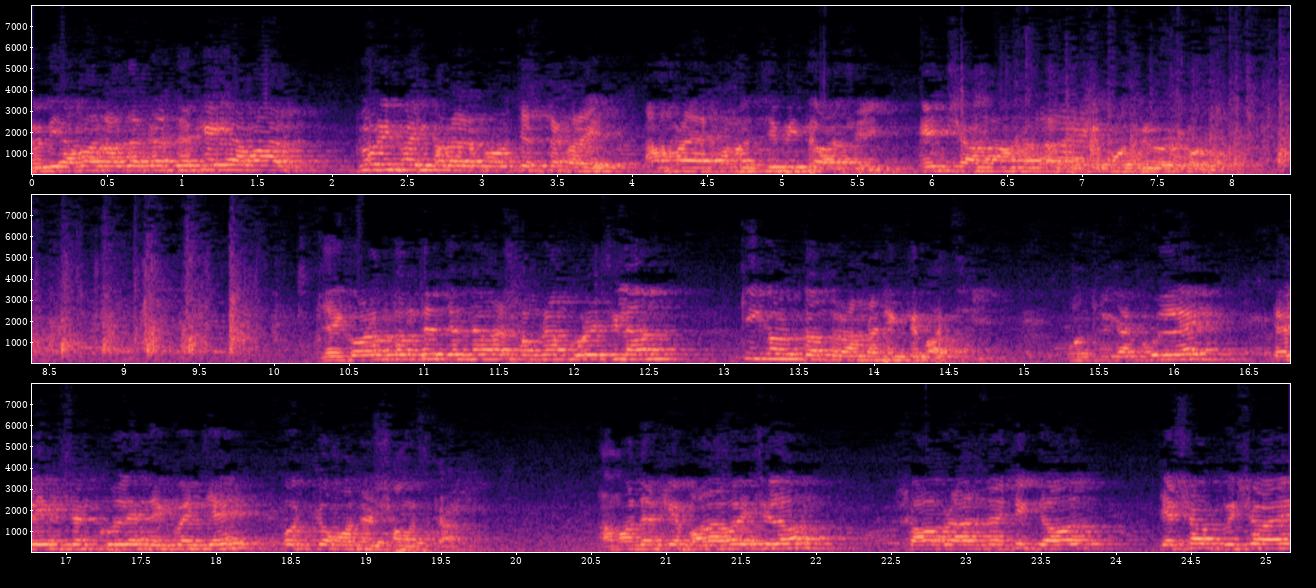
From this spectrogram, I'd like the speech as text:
যদি আবার রাজাকারদেরকেই আবার গ্লোরিফাই করার কোনো চেষ্টা করে, আমরা এখনও জীবিত আছি। ইনশাআল্লাহ আমরা তাদেরকে প্রতিরোধ করব। যে গণতন্ত্রের জন্য আমরা সংগ্রাম করেছিলাম, কি গণতন্ত্র আমরা দেখতে পাচ্ছি? পত্রিকা খুললে, টেলিভিশন খুললে দেখবেন যে ঐক্যমতের সংস্কার। আমাদেরকে বলা হয়েছিল, সব রাজনৈতিক দল যেসব বিষয়ে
